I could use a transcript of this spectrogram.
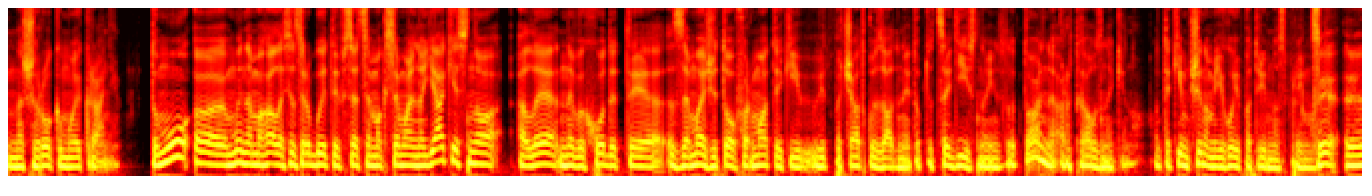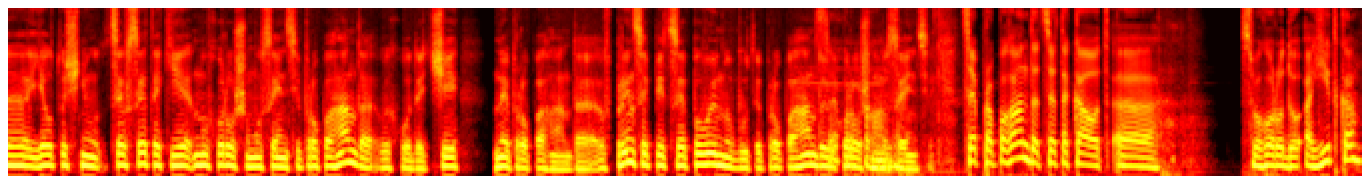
на широкому екрані. Тому е, ми намагалися зробити все це максимально якісно, але не виходити за межі того формату, який від початку заданий. Тобто це дійсно інтелектуальне артхаузне кіно. От таким чином його і потрібно сприймати. Це е, я уточню, це все-таки ну в хорошому сенсі пропаганда виходить, чи не пропаганда? В принципі, це повинно бути пропагандою Це в хорошому пропаганда. сенсі. Це пропаганда, це така от е, свого роду агітка,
